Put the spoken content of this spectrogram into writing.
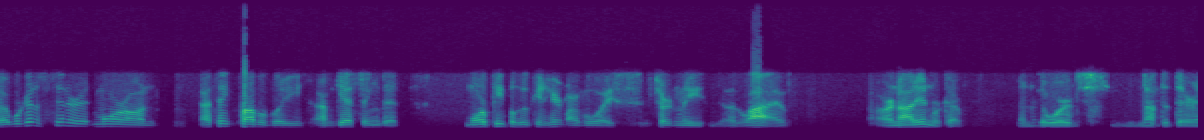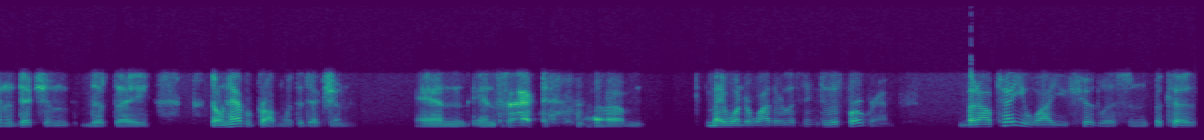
but we're going to center it more on, I think probably, I'm guessing that more people who can hear my voice, certainly live, are not in recovery. In other words, not that they're in addiction, that they don't have a problem with addiction and in fact um, may wonder why they're listening to this program. But I'll tell you why you should listen because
